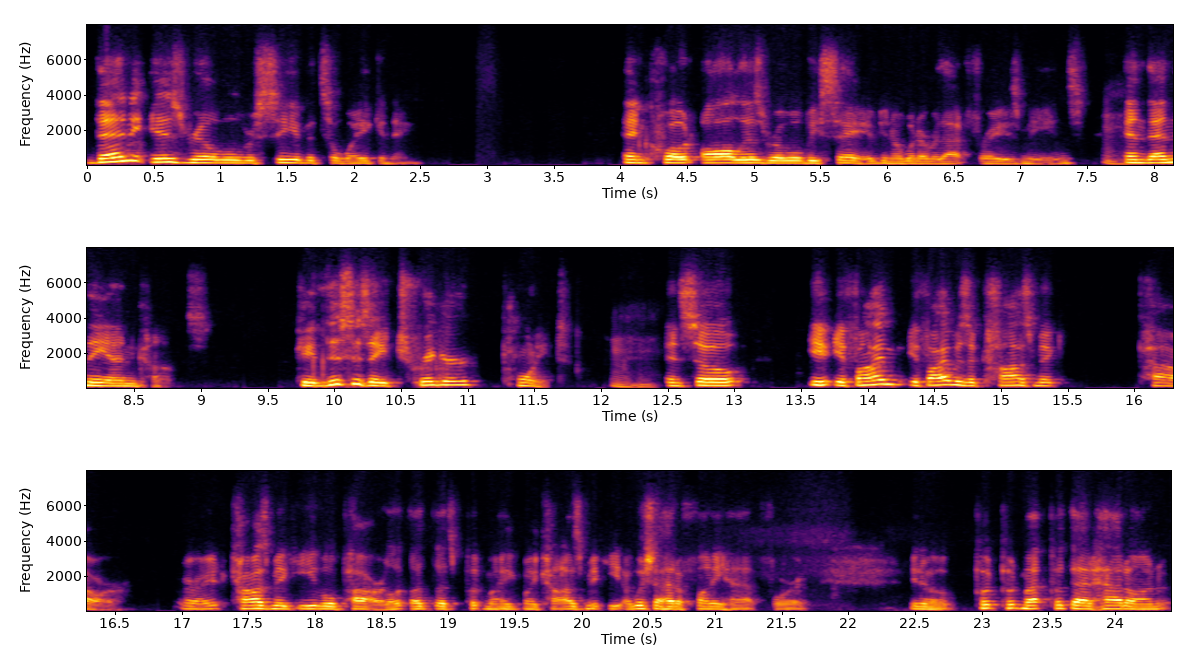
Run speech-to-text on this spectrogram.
then Israel will receive its awakening. And quote, all Israel will be saved, you know, whatever that phrase means. Mm-hmm. And then the end comes. Okay, this is a trigger point. Mm-hmm. And so if I'm if I was a cosmic power, all right, cosmic evil power, let, us let, put my my cosmic I wish I had a funny hat for it. You know, put put my put that hat on.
